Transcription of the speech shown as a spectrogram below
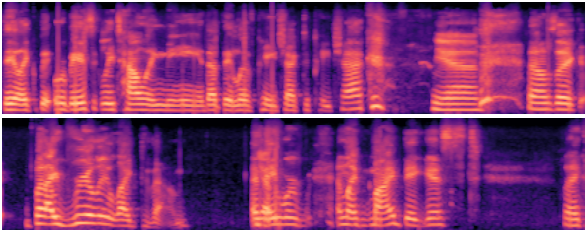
they like were basically telling me that they live paycheck to paycheck, and I was like, but I really liked them, and Yep. they were, and like my biggest like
